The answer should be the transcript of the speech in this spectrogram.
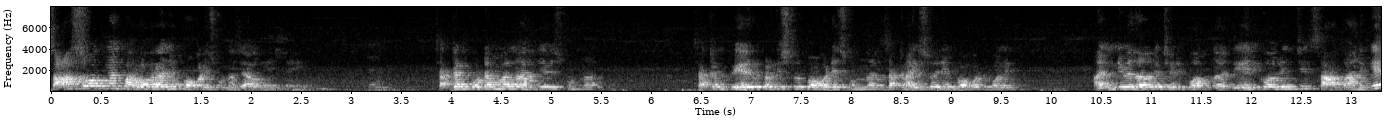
శాశ్వతమైన పర్వక రాజ్యం పోగొట్టుకున్నారు చాలా మంది చక్కని కుటుంబాలు నాశనం చేసుకుంటున్నారు. చక్కని పేరు ప్రతిష్టలు పోగొట్టేసుకుంటున్నారు. చక్కని ఐశ్వర్యం పోగొట్టుకొని అన్ని విధాలుగా చెడిపోతున్నారు. దేని గురించి సాతానికే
